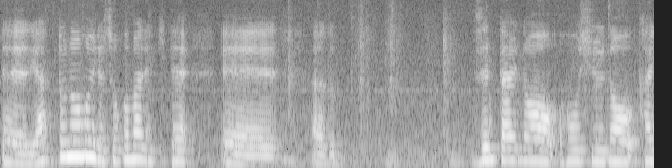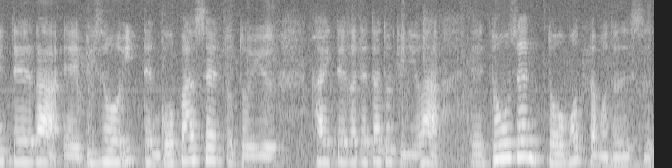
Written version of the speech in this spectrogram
えやっとの思いでそこまで来て、えあ全体の報酬の改定が、え微増1.5%という改定が出た時には、え、当然と思ったものです、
